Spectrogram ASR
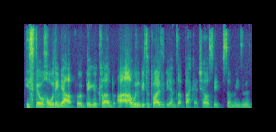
he's still holding out for a bigger club. I, I wouldn't be surprised if he ends up back at Chelsea for some reason.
